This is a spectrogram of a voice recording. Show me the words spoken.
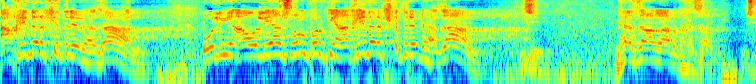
আকিদার ক্ষেত্রে ভেজাল। অলি আউলিয়া সম্পর্কে আকিদার ক্ষেত্রে ভেজাল। জি। ভেজাল আর ভেজাল। জি।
